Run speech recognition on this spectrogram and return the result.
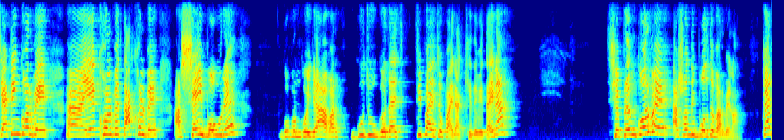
চ্যাটিং করবে এ খুলবে, তা খুলবে, আর সেই বউরে গোপন কইরা আবার গুজু গজায় চিপায় চোপায় রাখিয়ে দেবে, তাই না? সে প্রেম করবে আর সন্দীপ বলতে পারবে না। কেন?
